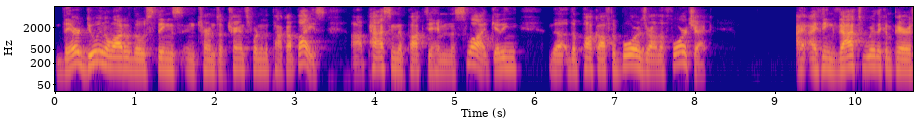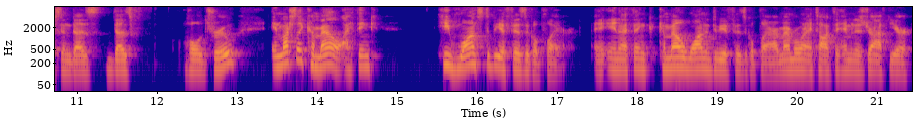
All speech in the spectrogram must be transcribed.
they're doing a lot of those things in terms of transporting the puck up ice, uh, passing the puck to him in the slot, getting the, the puck off the boards or on the forecheck. I, I think that's where the comparison does does hold true. And much like Kemell, I think he wants to be a physical player. And, I think Kemell wanted to be a physical player. I remember when I talked to him in his draft year,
